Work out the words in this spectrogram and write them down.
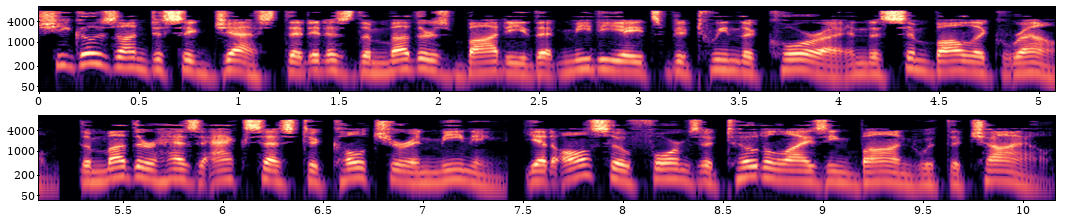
She goes on to suggest that it is the mother's body that mediates between the chora and the symbolic realm. The mother has access to culture and meaning, yet also forms a totalizing bond with the child.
